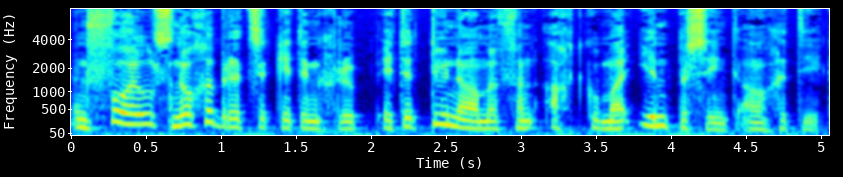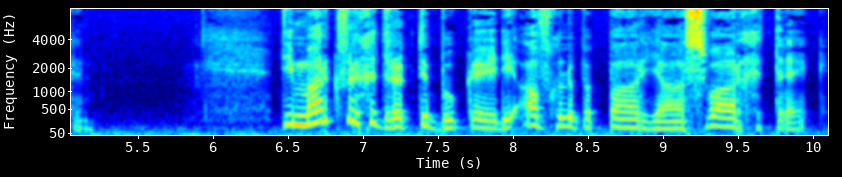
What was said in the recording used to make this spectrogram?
In Foils, nog 'n Britse kettinggroep, het 'n toename van 8,1% aangeteken. Die mark vir gedrukte boeke het die afgelope paar jaar swaar getrek,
